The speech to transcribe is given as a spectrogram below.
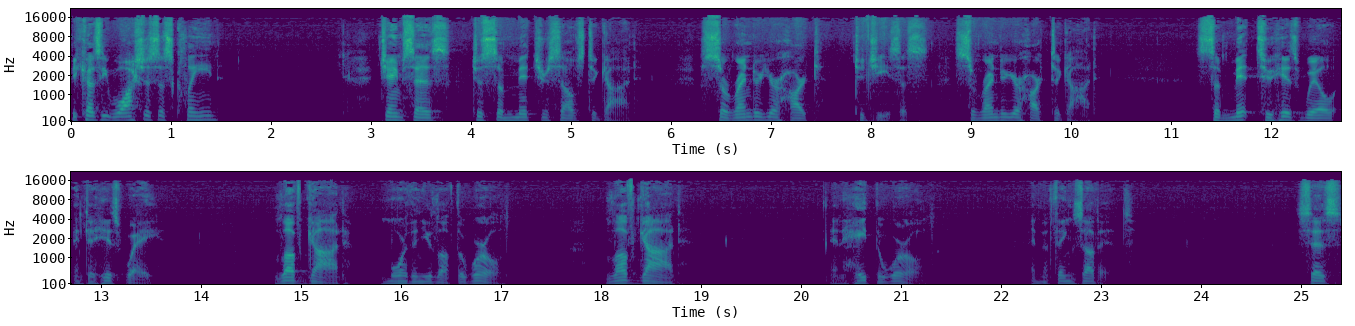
because He washes us clean, James says to submit yourselves to God. Surrender your heart to Jesus. Surrender your heart to God. Submit to His will and to His way. Love God more than you love the world. Love God and hate the world and the things of it says,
